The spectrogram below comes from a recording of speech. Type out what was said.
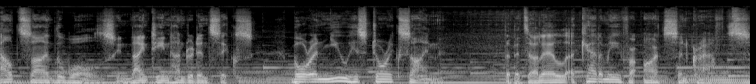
outside the walls in 1906 bore a new historic sign, the Bezalel Academy for Arts and Crafts.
